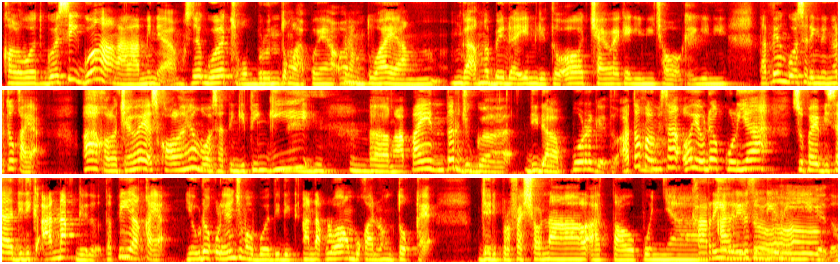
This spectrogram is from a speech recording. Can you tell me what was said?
Kalau buat gue sih gue nggak ngalamin ya. Maksudnya gue cukup beruntung lah punya orang tua yang nggak ngebedain gitu. Oh cewek kayak gini, cowok kayak gini. Tapi yang gue sering denger tuh kayak ah kalau cewek sekolahnya nggak usah tinggi tinggi. Hmm. ngapain ntar juga di dapur gitu. Atau kalau misalnya oh ya udah kuliah supaya bisa didik anak gitu. Tapi ya kayak ya udah kuliahnya cuma buat didik anak doang bukan untuk kayak jadi profesional atau punya Karir karir, gitu. sendiri Oh. gitu.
